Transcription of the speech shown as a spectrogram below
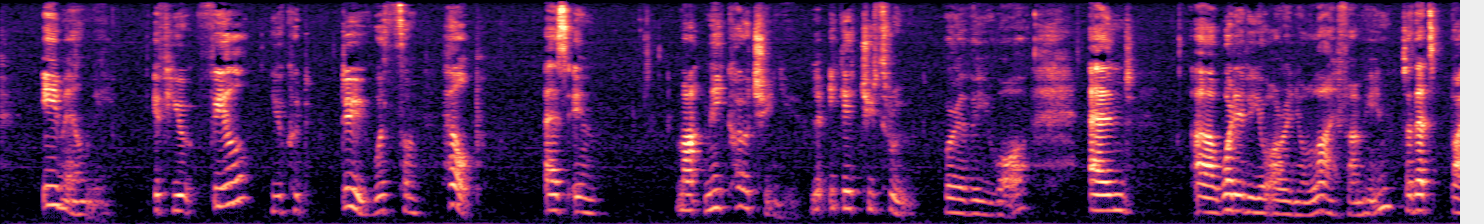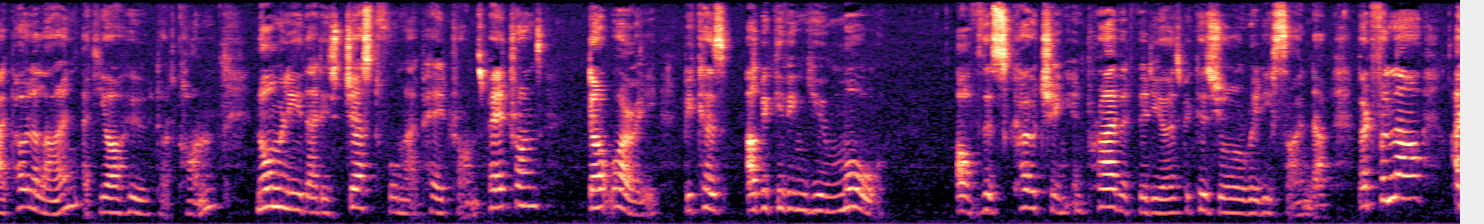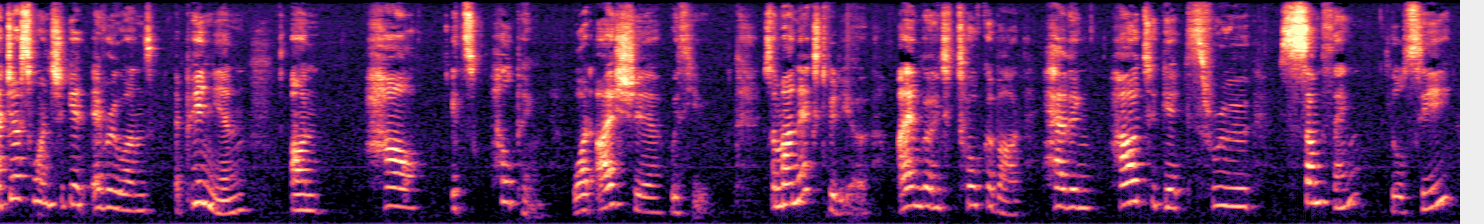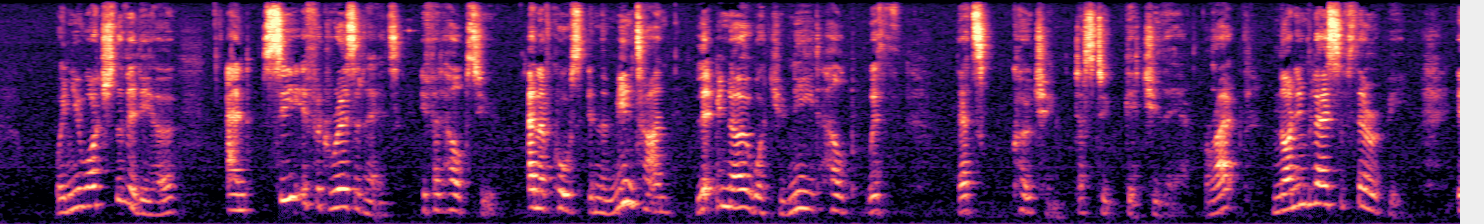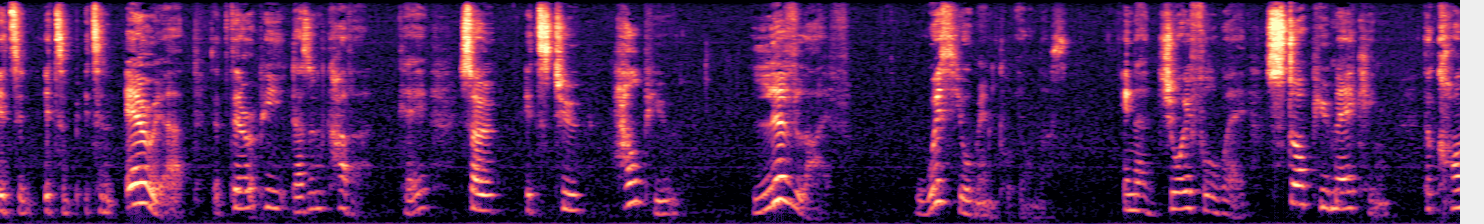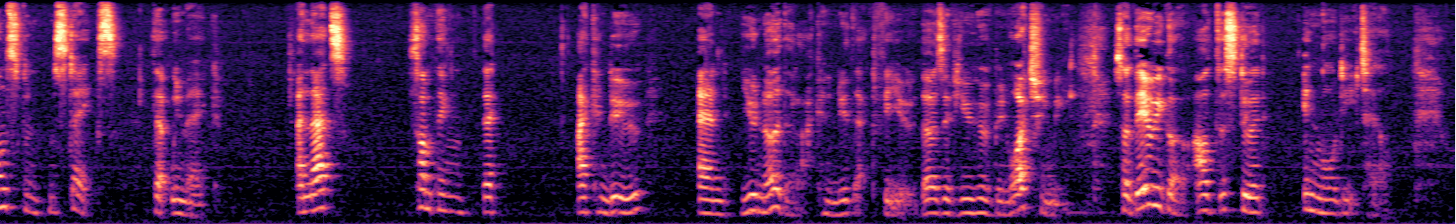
Email me if you feel you could do with some help, as in my, me coaching you. Let me get you through wherever you are. And uh, whatever you are in your life, I mean. So that's bipolarline at yahoo.com. Normally that is just for my patrons. Patrons, don't worry because I'll be giving you more of this coaching in private videos because you're already signed up. But for now, I just want to get everyone's opinion on how it's helping what I share with you. So my next video, I am going to talk about having how to get through something you'll see when you watch the video and see if it resonates, if it helps you. And of course, in the meantime, let me know what you need help with. That's coaching, just to get you there, all right? Not in place of therapy. It's an, it's, a, it's an area that therapy doesn't cover, okay? So it's to help you live life with your mental illness in a joyful way. Stop you making the constant mistakes that we make. And that's something that I can do and you know that I can do that for you, those of you who have been watching me. So there we go. I'll just do it in more detail.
